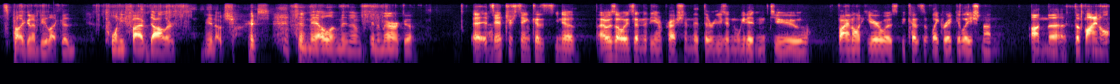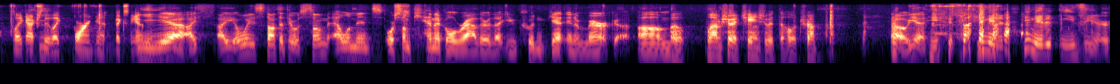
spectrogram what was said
it's probably going to be like a twenty-five dollar you know charge to mail them in in America. Uh, It's interesting because you know I was always under the impression that the reason we didn't do vinyl here was because of like regulation on on the the vinyl, like actually like pouring it, mixing it. Yeah, I I always thought that there was some element or some chemical rather that you couldn't get in America. Um, Well, well, I'm sure it changed with the whole Trump. Oh yeah, he, he made it he made it easier.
